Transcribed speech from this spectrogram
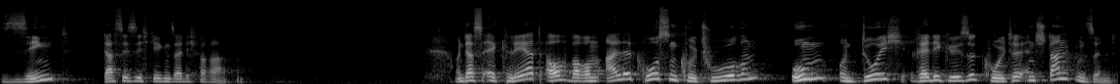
sinkt, dass sie sich gegenseitig verraten. Und das erklärt auch, warum alle großen Kulturen um und durch religiöse Kulte entstanden sind.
